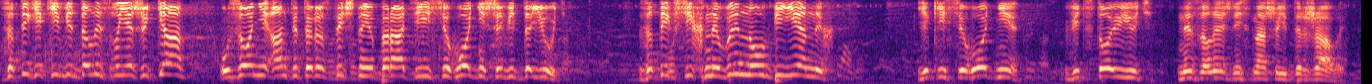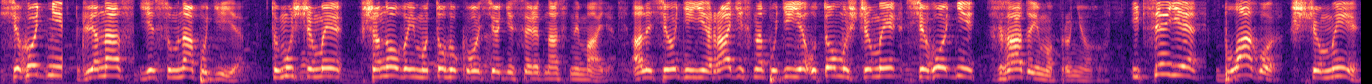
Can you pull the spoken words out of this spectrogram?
За тих, які віддали своє життя у зоні антитерористичної операції, і сьогодні ще віддають. За тих всіх невинно убієнних, які сьогодні відстоюють незалежність нашої держави. Сьогодні для нас є сумна подія, тому що ми вшановуємо того, кого сьогодні серед нас немає. Але сьогодні є радісна подія у тому, що ми сьогодні згадуємо про нього. І це є благо, що ми,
